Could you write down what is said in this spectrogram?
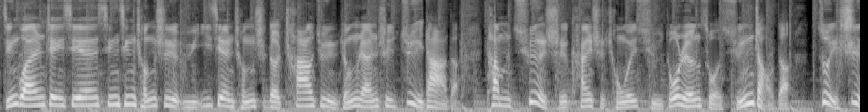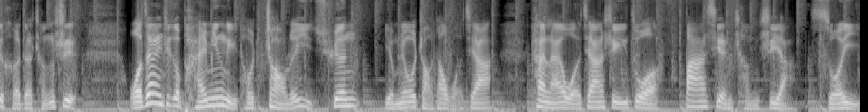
尽管这些新兴城市与一线城市的差距仍然是巨大的，他们确实开始成为许多人所寻找的最适合的城市。我在这个排名里头找了一圈，也没有找到我家。看来我家是一座八线城市呀。所以，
